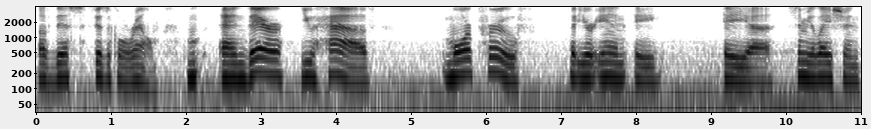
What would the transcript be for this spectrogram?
of this physical realm. And there you have more proof that you're in a a uh, simulation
